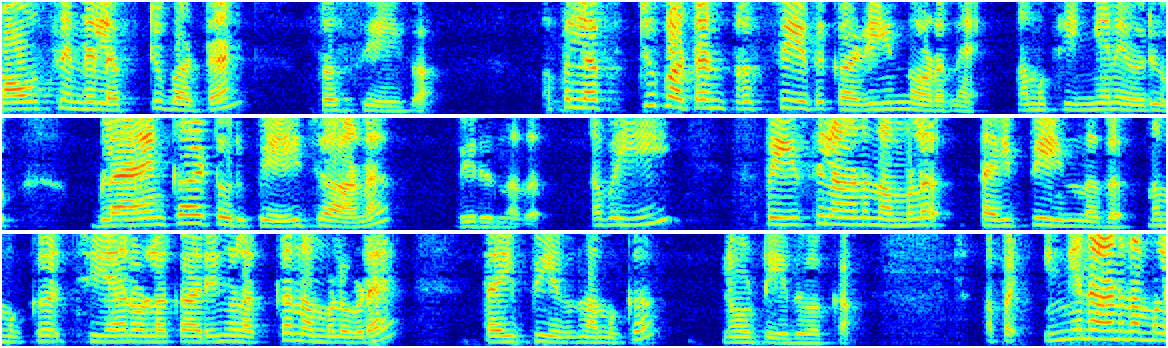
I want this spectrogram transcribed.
മൗസിന്റെ ലെഫ്റ്റ് ബട്ടൺ പ്രസ് ചെയ്യുക. അപ്പൊ ലെഫ്റ്റ് ബട്ടൺ പ്രസ് ചെയ്ത് കഴിയുന്ന ഉടനെ നമുക്ക് ഇങ്ങനെ ഒരു ബ്ലാങ്ക് ആയിട്ട് ഒരു പേജ് ആണ് വരുന്നത്. അപ്പൊ ഈ സ്പേസിലാണ് നമ്മൾ ടൈപ്പ് ചെയ്യുന്നത്. നമുക്ക് ചെയ്യാനുള്ള കാര്യങ്ങളൊക്കെ നമ്മളിവിടെ ടൈപ്പ് ചെയ്ത് നമുക്ക് നോട്ട് ചെയ്ത് വെക്കാം. അപ്പൊ ഇങ്ങനെയാണ് നമ്മൾ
